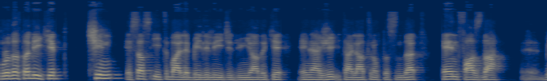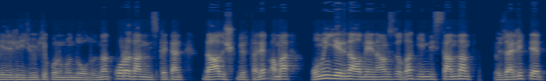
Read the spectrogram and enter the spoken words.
Burada tabii ki Çin esas itibariyle belirleyici dünyadaki enerji ithalatı noktasında en fazla e, belirleyici ülke konumunda olduğundan oradan nispeten daha düşük bir talep ama onun yerini almaya namzet olan Hindistan'dan özellikle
